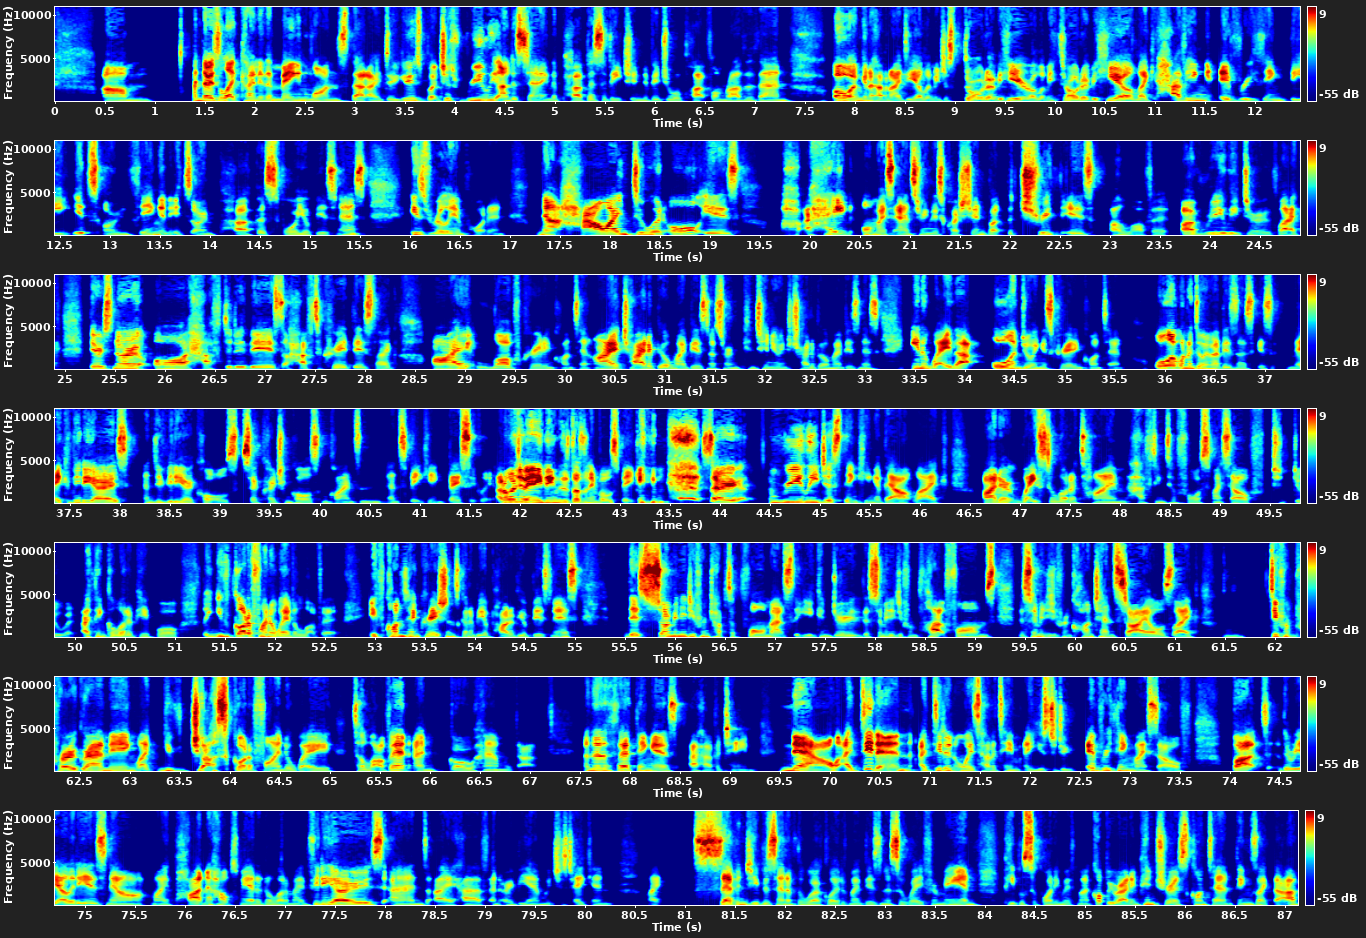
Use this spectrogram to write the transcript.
Um, and those are like kind of the main ones that I do use, but just really understanding the purpose of each individual platform rather than, oh, I'm going to have an idea, let me just throw it over here or let me throw it over here. Like having everything be its own thing and its own purpose for your business is really important. Now, how I do it all is I hate almost answering this question, but the truth is, I love it. I really do. Like, there's no, oh, I have to do this, I have to create this. Like, I love creating content. I try to build my business, or I'm continuing to try to build my business in a way that all I'm doing is creating content all I want to do in my business is make videos and do video calls. So coaching calls and clients and, and speaking, basically. I don't want to do anything that doesn't involve speaking. so really just thinking about like, I don't waste a lot of time having to force myself to do it. I think a lot of people, like, you've got to find a way to love it. If content creation is going to be a part of your business, there's so many different types of formats that you can do. There's so many different platforms. There's so many different content styles, like different programming. Like you've just got to find a way to love it and go ham with that. And then the third thing is I have a team. Now, I didn't, I didn't always have a team. I used to do everything myself. But the reality is now my partner helps me edit a lot of my videos and I have an OBM which has taken like 70% of the workload of my business away from me and people supporting with my copywriting, Pinterest, content, things like that.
